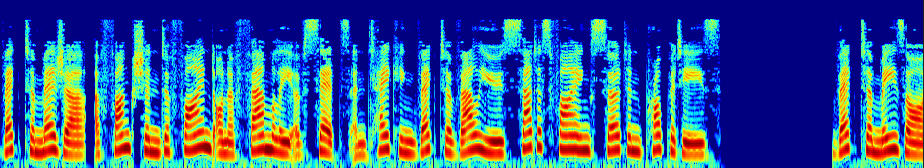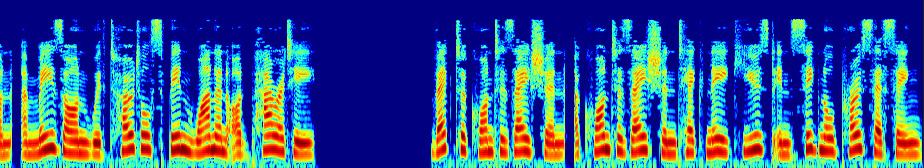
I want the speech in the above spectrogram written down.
Vector measure, a function defined on a family of sets and taking vector values satisfying certain properties. Vector meson, a meson with total spin 1 and odd parity Vector quantization, a quantization technique used in signal processing.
